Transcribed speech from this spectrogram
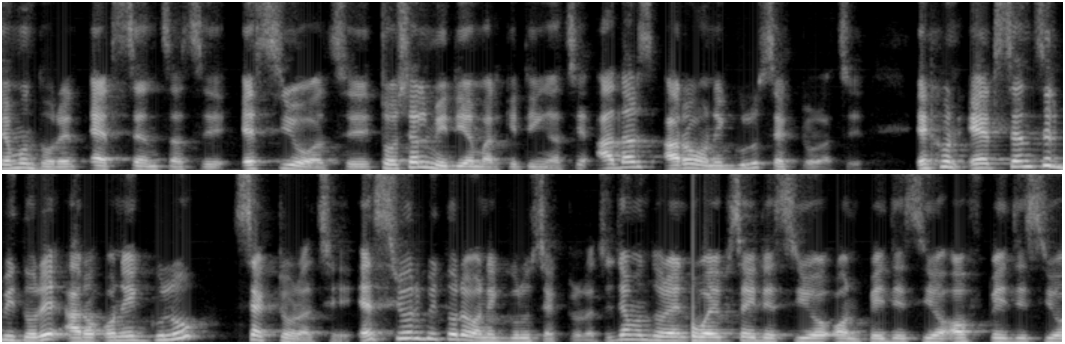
যেমন ধরেন অ্যাডসেন্স আছে এসইও আছে সোশ্যাল মিডিয়া মার্কেটিং আছে আদার্স আরও অনেকগুলো সেক্টর আছে। এখন অ্যাডসেন্স এর ভিতরে আরও অনেকগুলো সেক্টর আছে। এসইওর ভিতরে অনেকগুলো সেক্টর আছে। যেমন ধরেন website SEO on page SEO off page SEO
